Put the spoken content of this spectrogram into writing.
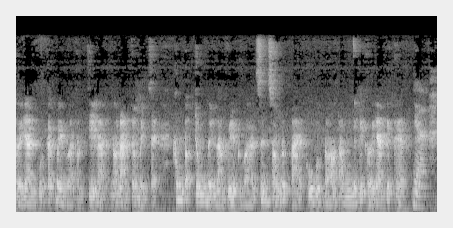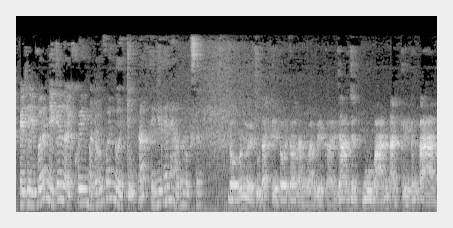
thời gian của các bên và thậm chí là nó làm cho mình sẽ không tập trung để làm việc và sinh sống được tại khu vực đó trong những cái thời gian tiếp theo. Dạ, vậy thì với những cái lời khuyên mà đối với người chủ đất thì như thế nào thưa luật sư? Đối với người chủ đất thì tôi cho rằng là việc uh, giao dịch mua bán uh, thì chúng ta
